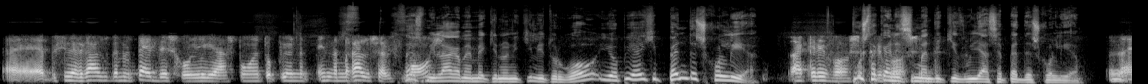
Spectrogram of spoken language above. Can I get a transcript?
ε, ε, συνεργάζονται με πέντε σχολεία, ας πούμε, το οποίο είναι, είναι μεγάλος αριθμός. Χθες μιλάγαμε με κοινωνική λειτουργό, η οποία έχει πέντε σχολεία. Ακριβώς. Πώς θα κάνει σημαντική δουλειά σε πέντε σχολεία; Ναι,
